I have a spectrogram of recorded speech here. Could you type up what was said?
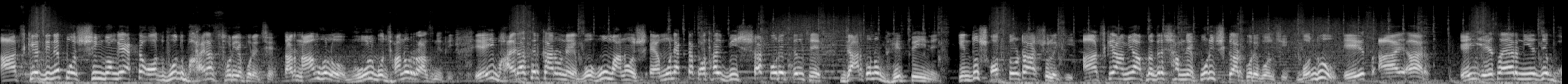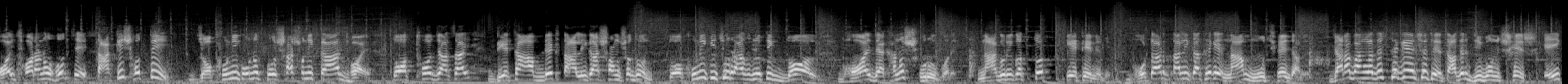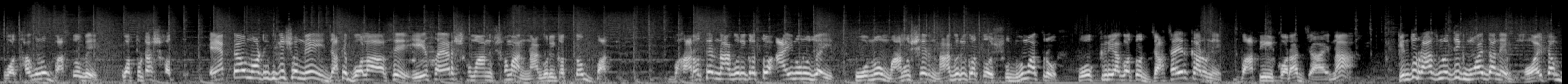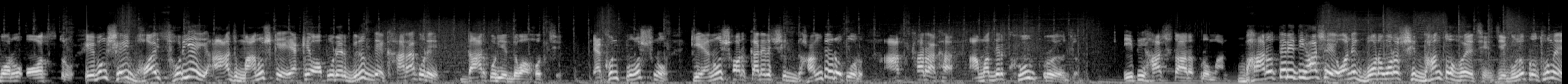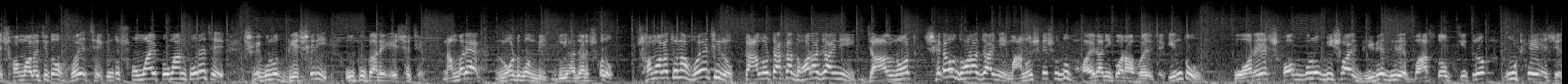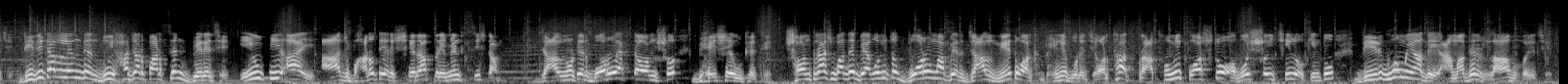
আজকের দিনে পশ্চিমবঙ্গে একটা অদ্ভুত ভাইরাস ছড়িয়ে পড়েছে। তার নাম হলো ভুল বোঝানোর রাজনীতি। এই ভাইরাসের কারণে বহু মানুষ এমন একটা কথায় বিশ্বাস করে ফেলছে, যার কোনো ভিত্তিই নেই। কিন্তু সত্যটা আসলে কি? আজকে আমি আপনাদের সামনে পরিষ্কার করে বলছি। বন্ধু এস আই আর এই এসআইআর নিয়ে যে ভয় ছড়ানো হচ্ছে, তা কি সত্যি? যখনই কোনো প্রশাসনিক কাজ হয়, তথ্য যাচাই ডেটা আপডেট তালিকা সংশোধন, তখনই কিছু রাজনৈতিক দল ভয় দেখানো শুরু করে। নাগরিকত্ব কেটে নেবে। ভোটার তালিকা থেকে নাম মুছে যাবে। যারা বাংলাদেশ থেকে এসেছে, তাদের জীবন শেষ। এই কথাগুলো বাস্তবে কতটা সত্য? একটাও নোটিফিকেশন নেই যাতে বলা আছে এসআইআর সমান সমান নাগরিকত্ব বাতিল। ভারতের নাগরিকত্ব আইন অনুযায়ী কোনো মানুষের নাগরিকত্ব শুধুমাত্র প্রক্রিয়াগত যাচাইয়ের কারণে বাতিল করা যায় না। কিন্তু রাজনৈতিক ময়দানে ভয়টা বড় অস্ত্র এবং সেই ভয় ছড়িয়েই আজ মানুষকে একে অপরের বিরুদ্ধে খাড়া করে দাঁড় করিয়ে দেওয়া হচ্ছে। এখন প্রশ্ন, কেন সরকারের সিদ্ধান্তের ওপর আস্থা রাখা আমাদের খুব প্রয়োজন? ইতিহাস তার প্রমাণ। ভারতের ইতিহাসে অনেক বড় বড় সিদ্ধান্ত হয়েছে, যেগুলো প্রথমে সমালোচিত হয়েছে, কিন্তু সময় প্রমাণ করেছে সেগুলো দেশেরই উপকারে এসেছে। নাম্বার এক, নোটবন্দি, দুই হাজার ষোলো। সমালোচনা হয়েছিল, কালো টাকা ধরা যায়নি। জাল নোট, সেটাও ধরা যায়নি। মানুষকে শুধু হয়রানি করা হয়েছে। কিন্তু পরে সবগুলো বিষয় ধীরে ধীরে বাস্তব চিত্র উঠে এসেছে। ডিজিটাল লেনদেন দুই হাজার পার্সেন্ট বেড়েছে। ইউপিআই আজ ভারতের সেরা পেমেন্ট সিস্টেম জাল নোটের বড় একটা অংশ ভেসে উঠেছে। সন্ত্রাসবাদে ব্যবহৃত বড় মাপের জাল নেটওয়ার্ক ভেঙে পড়েছে। অর্থাৎ প্রাথমিক কষ্ট অবশ্যই ছিল, কিন্তু দীর্ঘমেয়াদে আমাদের লাভ হয়েছে।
